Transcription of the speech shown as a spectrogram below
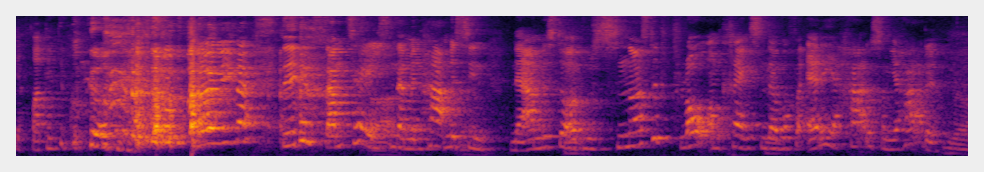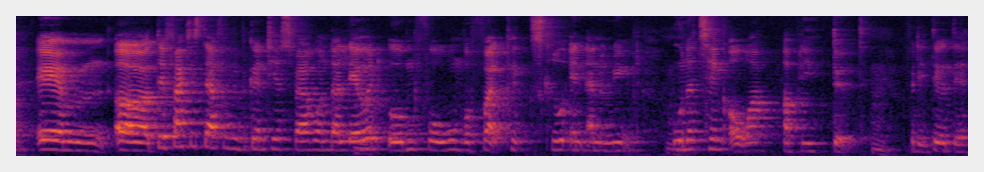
jeg er fucking deprimeret. så jeg mener, det er ikke en samtale, sådan, at man har med sin nærmeste, og du er sådan også lidt flov omkring, sådan der, hvorfor er det, jeg har det, som jeg har det. Ja. Øhm, og det er faktisk derfor, vi begyndte de her spørgerunder at lave et åbent forum, hvor folk kan skrive ind anonymt, uden at tænke over at blive dømt. Fordi det er jo det.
